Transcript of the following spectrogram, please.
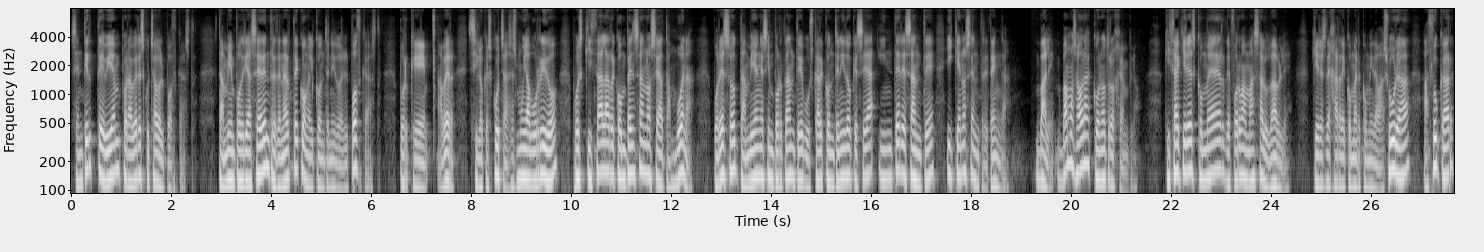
sentirte bien por haber escuchado el podcast. También podría ser entretenerte con el contenido del podcast. Porque, a ver, si lo que escuchas es muy aburrido, pues quizá la recompensa no sea tan buena. Por eso también es importante buscar contenido que sea interesante y que nos entretenga. Vale, vamos ahora con otro ejemplo. Quizá quieres comer de forma más saludable. Quieres dejar de comer comida basura, azúcar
